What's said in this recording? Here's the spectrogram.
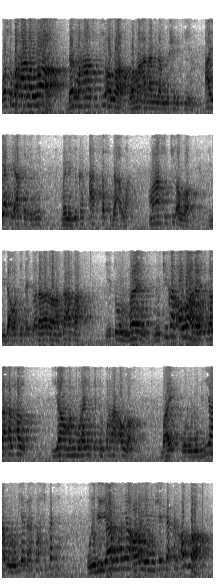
Wa subhanallah dan maha suci Allah. Wa ma ana minal musyrikin. Ayat di akhir ini menunjukkan asas dakwah. Maha suci Allah. Jadi dakwah kita itu adalah dalam rangka apa? Itu menyucikan Allah dari segala hal-hal yang mengurangi kesempurnaan Allah. Baik rububiyah uluhiyah dan asma sifatnya uluhiyah namanya orang yang mensyirikatkan Allah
